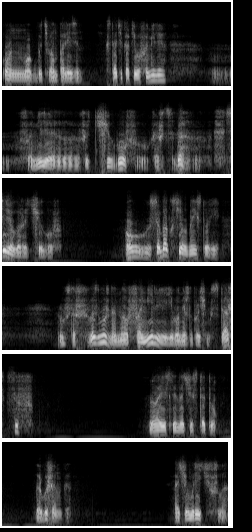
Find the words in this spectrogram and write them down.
он мог быть вам полезен? Кстати, как его фамилия? Фамилия Рычагов, кажется, да. Серега Рычагов. Собаку съел на истории. Ну что ж, возможно, но фамилия его, между прочим, Старцев. Ну а если на чистоту? Горбышенко. О чем речь шла?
